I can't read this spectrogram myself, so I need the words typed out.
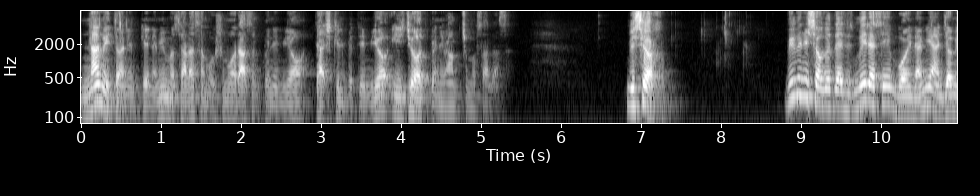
نمی‌تونیم که نمی مثلث ما شما رسم کنیم یا تشکیل بدیم یا ایجاد کنیم همچون مثلث. بسیار خوب. ببینید شاگرد عزیز می‌رسیم با اینمی انجام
